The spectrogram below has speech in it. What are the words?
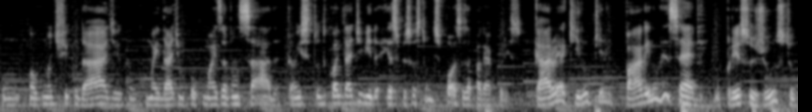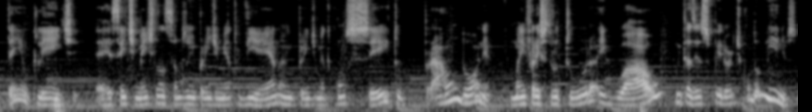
com, com, alguma dificuldade, com, com, uma idade um pouco mais avançada. Então, isso é tudo qualidade de vida e as pessoas estão dispostas a pagar por isso. Caro é aquilo que ele paga e não recebe. O preço justo tem o cliente é, recentemente lançamos um empreendimento Viena, um empreendimento conceito para Rondônia. Uma infraestrutura igual, muitas vezes superior de condomínios.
